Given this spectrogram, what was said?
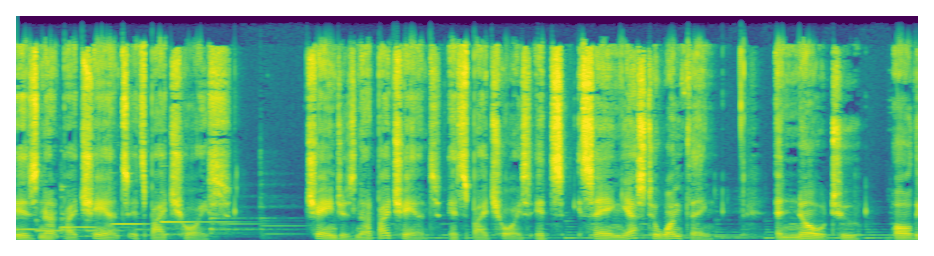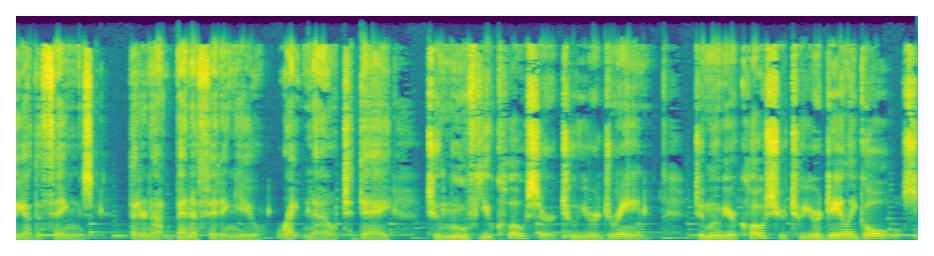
is not by chance, it's by choice. Change is not by chance, it's by choice. It's saying yes to one thing and no to all the other things that are not benefiting you right now, today, to move you closer to your dream, to move you closer to your daily goals.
